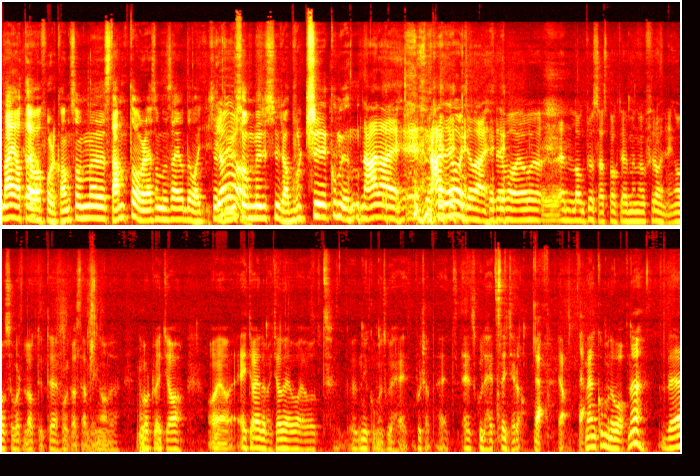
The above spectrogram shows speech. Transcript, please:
Nei, at det var folkene som eh, stemte over det, som du sier. Og det var ikke Ja, du ja. som surra bort kommunen. Nei, nei, nei, det var ikke det. Det var jo en lang prosess bak det, men forhandlinger også ble lagt ut til folkeavstemning. Og det, ble et ja. Og ja, et av elementene det var jo at nykommunen skulle hete, fortsatt eh, skulle hete Steinkjer. Ja. Ja. Men kommunevåpenet det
